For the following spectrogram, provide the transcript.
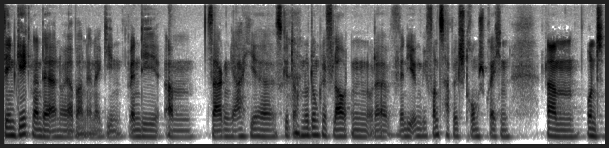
den Gegnern der erneuerbaren Energien, wenn die ähm, sagen, ja, hier, es gibt auch nur Dunkelflauten oder wenn die irgendwie von Zappelstrom sprechen ähm, und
